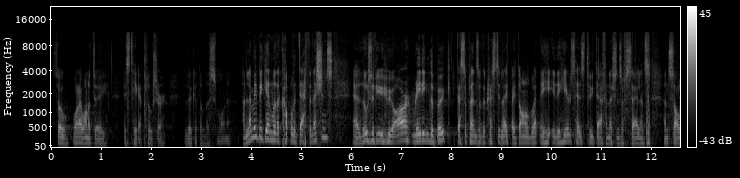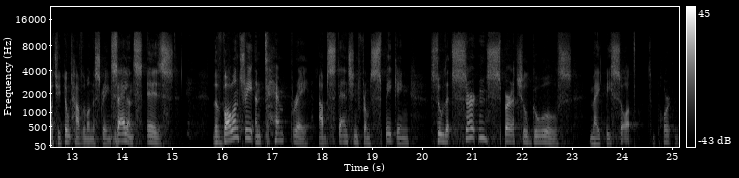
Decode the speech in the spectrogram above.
So, what I want to do is take a closer look at them this morning. And let me begin with a couple of definitions. Uh, those of you who are reading the book, Disciplines of the Christian Life by Donald Whitney, he, here's his two definitions of silence and solitude. Don't have them on the screen. Silence is the voluntary and temporary abstention from speaking so that certain spiritual goals might be sought. It's important.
